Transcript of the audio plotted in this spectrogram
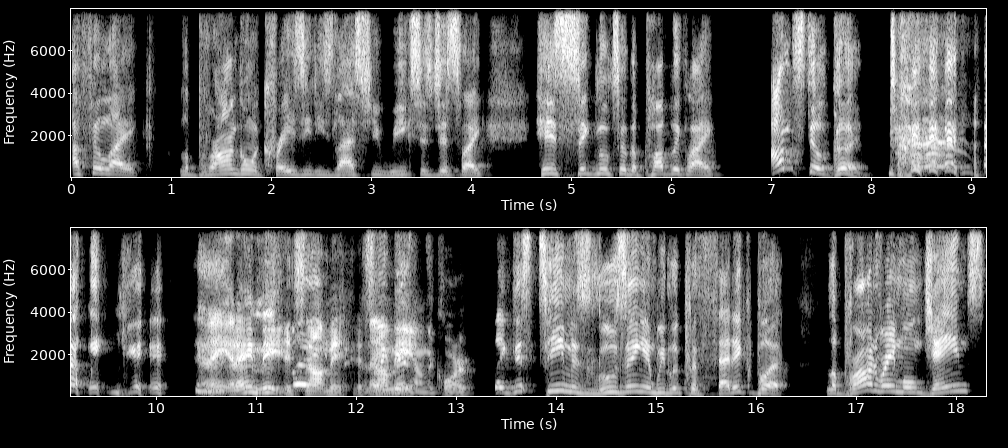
I feel like LeBron going crazy these last few weeks is just like his signal to the public, like I'm still good. it ain't it ain't me. It's not me. It's it not me on the court. Like this team is losing and we look pathetic, but LeBron Raymond James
